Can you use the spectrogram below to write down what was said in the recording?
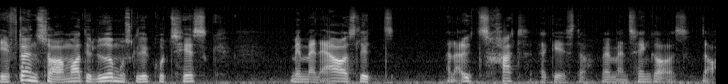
efter en sommer, det lyder måske lidt grotesk, men man er også lidt, man er jo ikke træt af gæster, men man tænker også, nå,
